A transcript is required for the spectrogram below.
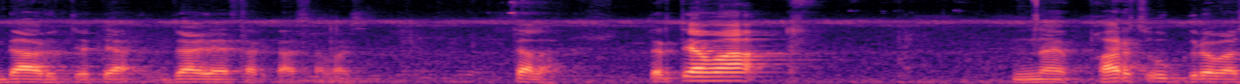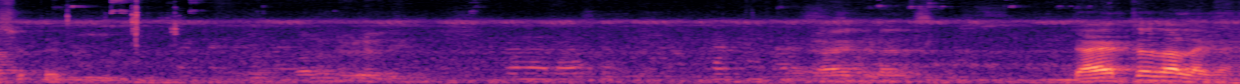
दारूच्या त्या जाळल्यासारखा असा वास. चला. तर तेव्हा नाही फारच उग्र वास होते जाहीरचा झाला काय?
